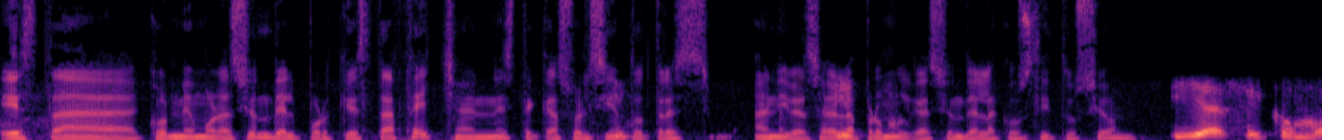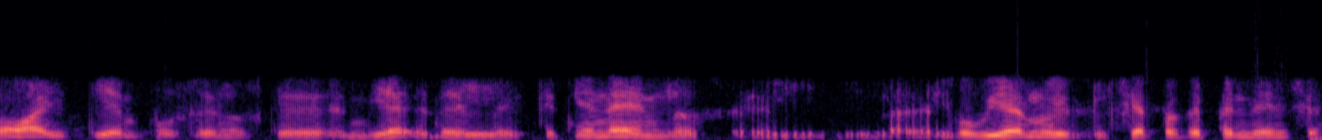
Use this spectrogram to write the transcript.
esta conmemoración, del por qué esta fecha, en este caso el 103 aniversario de la promulgación de la Constitución. Y así como hay tiempos en los que, del, que tienen los, el, gobierno y ciertas dependencias,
